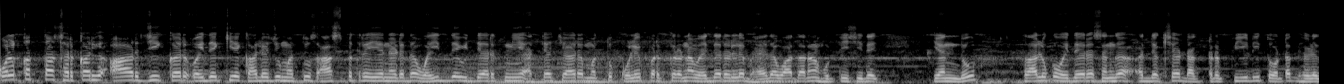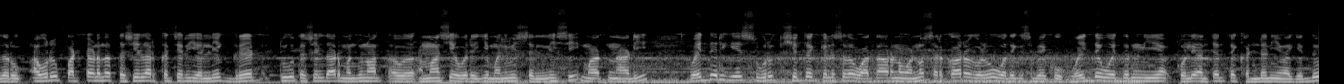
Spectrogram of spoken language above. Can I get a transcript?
ಕೋಲ್ಕತ್ತಾ ಸರ್ಕಾರಿ ಆರ್. ಜಿ. ಕರ್ ವೈದ್ಯಕೀಯ ಕಾಲೇಜು ಮತ್ತು ಆಸ್ಪತ್ರೆಯಲ್ಲಿ ನಡೆದ ವೈದ್ಯ ವಿದ್ಯಾರ್ಥಿನಿಯ ಅತ್ಯಾಚಾರ ಮತ್ತು ಕೊಲೆ ಪ್ರಕರಣ ವೈದ್ಯರಲ್ಲೇ ಭಯದ ವಾತಾವರಣ ಹುಟ್ಟಿಸಿದೆ ಎಂದು ತಾಲೂಕು ವೈದ್ಯರ ಸಂಘ ಅಧ್ಯಕ್ಷ ಡಾಕ್ಟರ್ ಪಿ. ಡಿ. ತೋಟದ್ ಹೇಳಿದರು. ಅವರು ಪಟ್ಟಣದ ತಹಶೀಲ್ದಾರ್ ಕಚೇರಿಯಲ್ಲಿ ಗ್ರೇಡ್ ಟು ತಹಶೀಲ್ದಾರ್ ಮಂಜುನಾಥ್ ಅಮಾಸಿ ಅವರಿಗೆ ಮನವಿ ಸಲ್ಲಿಸಿ ಮಾತನಾಡಿ, ವೈದ್ಯರಿಗೆ ಸುರಕ್ಷಿತ ಕೆಲಸದ ವಾತಾವರಣವನ್ನು ಸರ್ಕಾರಗಳು ಒದಗಿಸಬೇಕು. ವೈದ್ಯ ವೈದ್ಯನೀಯ ಕೊಲೆ ಅತ್ಯಂತ ಖಂಡನೀಯವಾಗಿದ್ದು,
